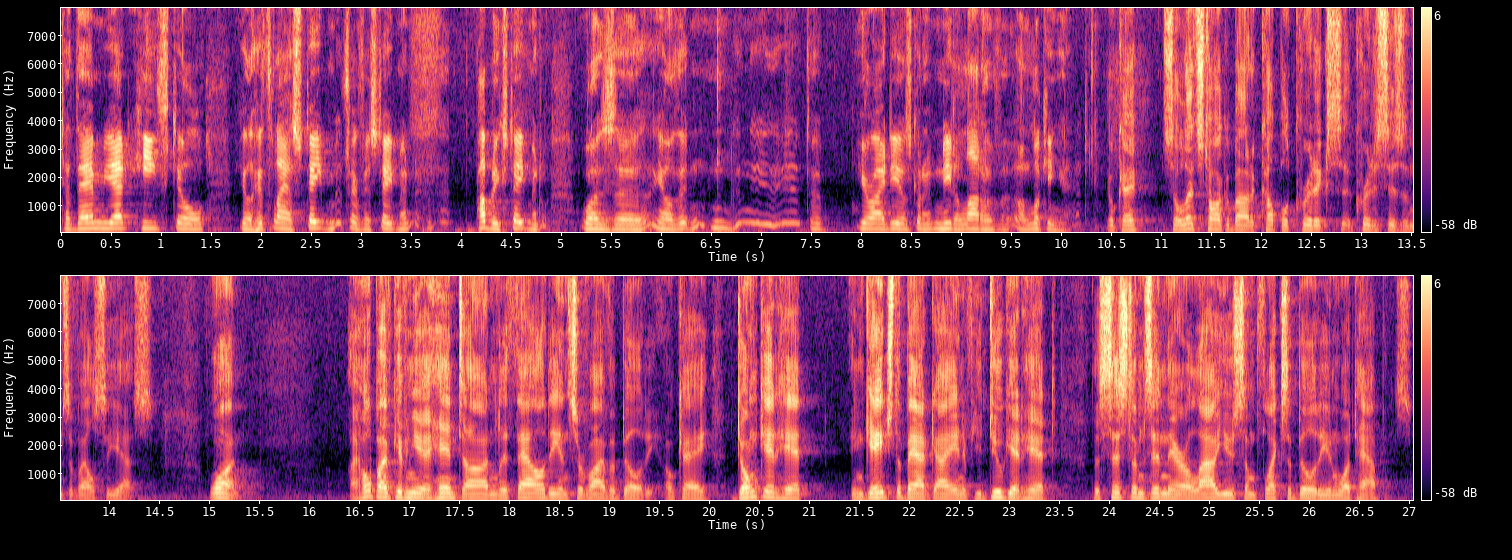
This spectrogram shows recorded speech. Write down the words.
to them yet? He still, you know, his last statement, service statement, public statement was, uh, you know, that the- your idea is going to need a lot of uh, looking at. Okay, so let's talk about a couple critics, criticisms of LCS. One, I hope I've given you a hint on lethality and survivability, okay? Don't get hit, engage the bad guy, and if you do get hit, the systems in there allow you some flexibility in what happens.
